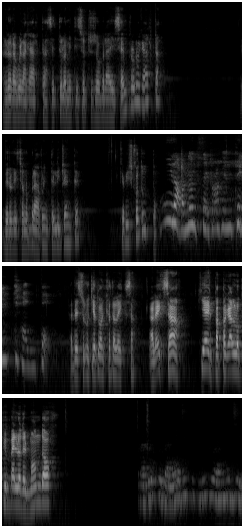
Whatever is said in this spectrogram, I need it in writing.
Allora quella carta, se tu la metti sotto sopra, è sempre una carta? È vero che sono bravo, intelligente? Capisco tutto. No, non sei proprio intelligente. Adesso lo chiedo anche ad Alexa. Alexa, chi è il pappagallo più bello del mondo? Tradotto da Legit.ng.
